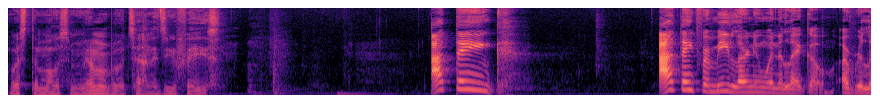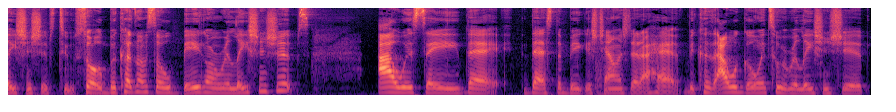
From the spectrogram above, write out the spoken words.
What's the most memorable challenge you faced? I think I think for me learning when to let go of relationships too. So because I'm so big on relationships, I would say that that's the biggest challenge that I have because I would go into a relationship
